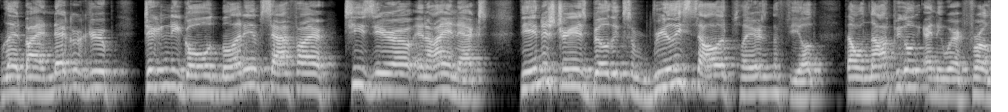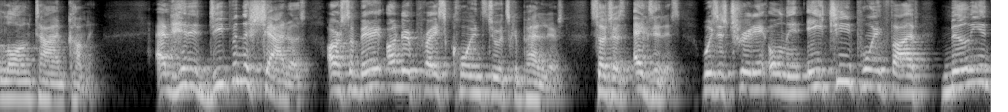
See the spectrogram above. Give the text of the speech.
Led by Negra Group, Dignity Gold, Millennium Sapphire, T Zero, and INX, the industry is building some really solid players in the field that will not be going anywhere for a long time coming. And hidden deep in the shadows are some very underpriced coins to its competitors, such as Exodus, which is trading only an $18.5 million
